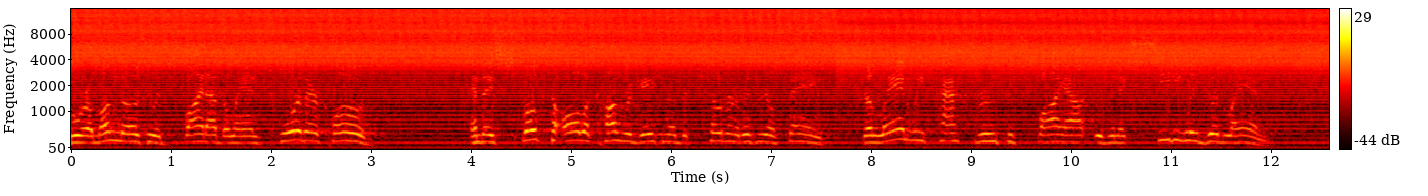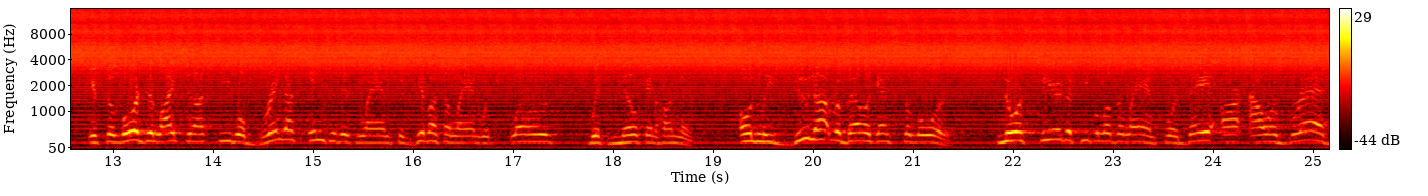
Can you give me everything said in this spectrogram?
who were among those who had spied out the land, tore their clothes. And they spoke to all the congregation of the children of Israel, saying, The land we passed through to spy out is an exceedingly good land. If the Lord delights in us, he will bring us into this land to give us a land which flows with milk and honey. Only do not rebel against the Lord, nor fear the people of the land, for they are our bread.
